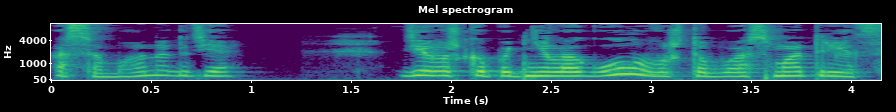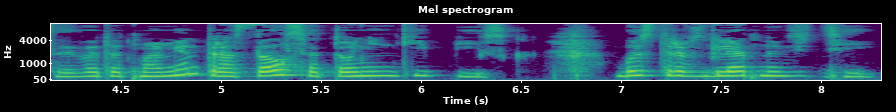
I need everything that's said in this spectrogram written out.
А сама она где? Девушка подняла голову, чтобы осмотреться, и в этот момент раздался тоненький писк. Быстрый взгляд на детей.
